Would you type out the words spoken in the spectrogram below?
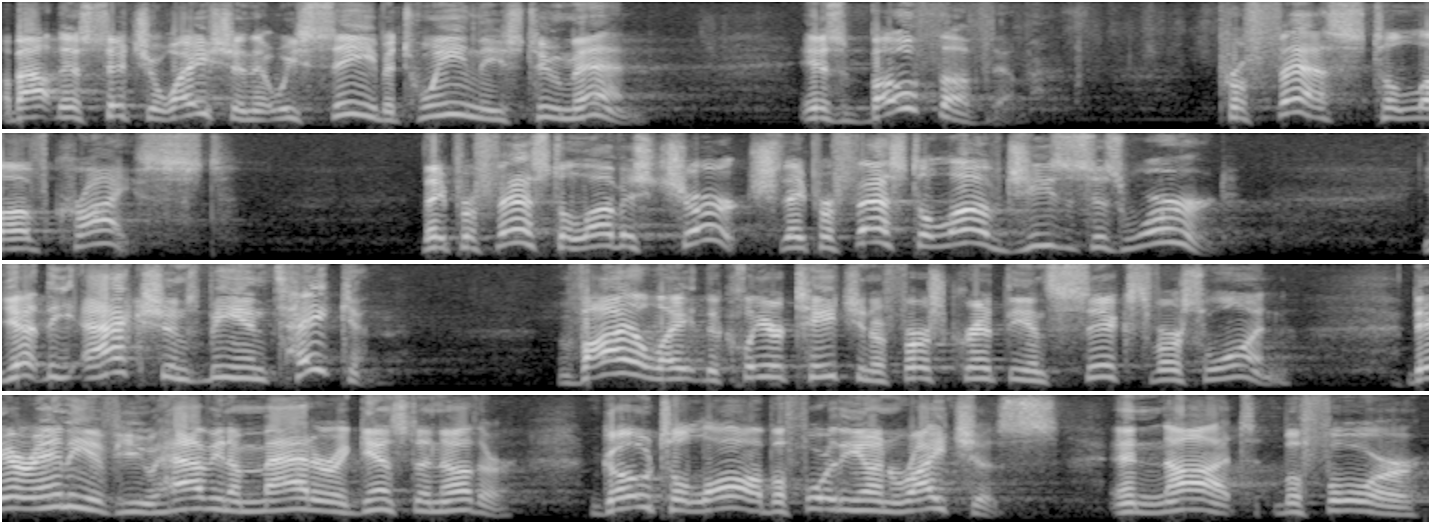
about this situation that we see between these two men is both of them profess to love Christ. They profess to love His church. They profess to love Jesus' word. Yet the actions being taken violate the clear teaching of 1 Corinthians 6, verse 1. Dare any of you, having a matter against another, go to law before the unrighteous and not before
